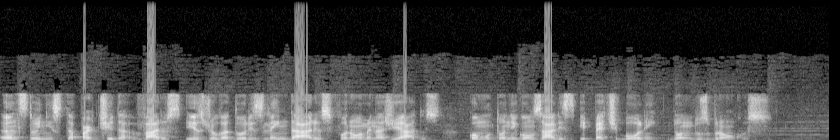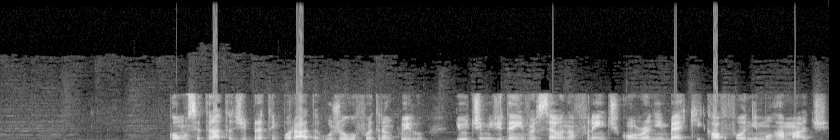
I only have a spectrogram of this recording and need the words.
Antes do início da partida, vários ex-jogadores lendários foram homenageados, como Tony Gonzalez e Pat Bowlen, dono dos Broncos. Como se trata de pré-temporada, o jogo foi tranquilo e o time de Denver saiu na frente com o running back Kalfani Muhammad.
